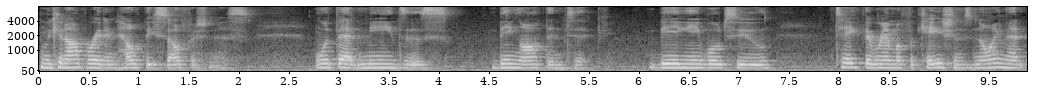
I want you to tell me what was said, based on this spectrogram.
we can operate in healthy selfishness. What that means is being authentic, being able to take the ramifications, knowing that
